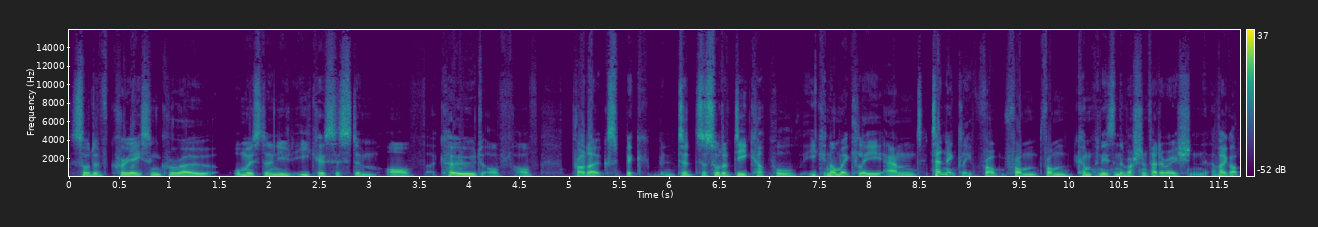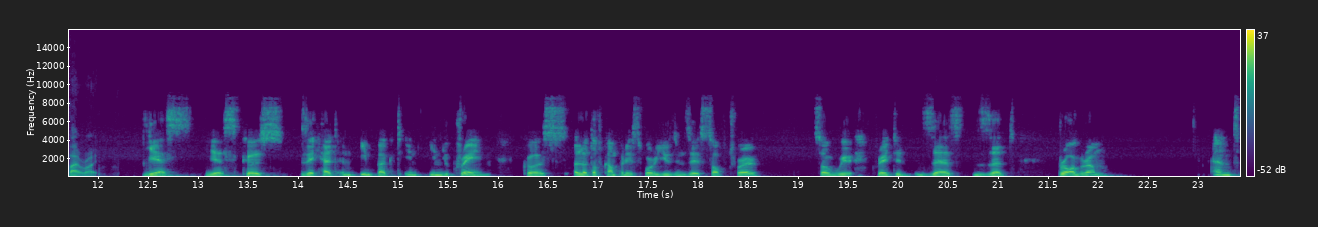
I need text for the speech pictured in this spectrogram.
sort of create and grow almost a new ecosystem of code of, of products to, to sort of decouple economically and technically from, from, from companies in the Russian Federation. Have I got that right? Yes, yes, because they had an impact in, in Ukraine because a lot of companies were using their software. So we created this that program, and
